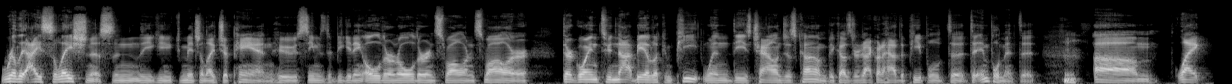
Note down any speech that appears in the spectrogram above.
really isolationist, and you can mention like Japan, who seems to be getting older and older and smaller and smaller. They're going to not be able to compete when these challenges come because they're not going to have the people to to implement it. Hmm. Um, like,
